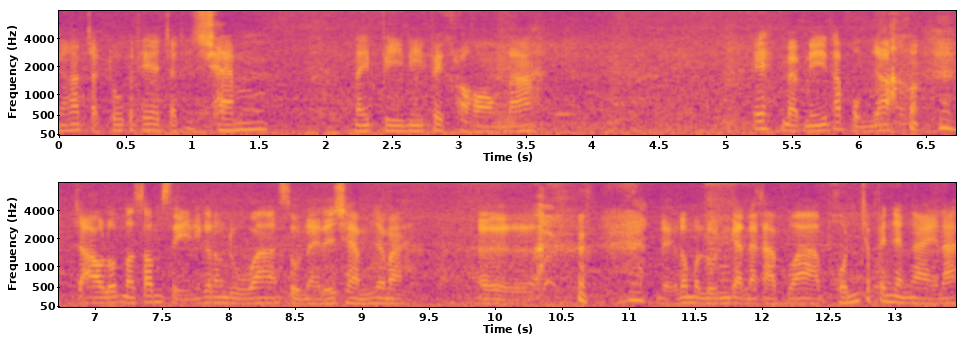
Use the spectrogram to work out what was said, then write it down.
นะครับจากทั่วประเทศจะได้แชมป์ ในปีนี้ไปครองนะ เอ๊ะ แบบนี้ถ้าผมจะเอาจะเอารถมาซ่อมสีนี่ก็ต้องดูว่าศูนย์ไหนได้แชมป์ใช่ไหมเออ เดี๋ยวต้องมาลุ้นกันนะครับ ว่าผลจะเป็นยังไงนะ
